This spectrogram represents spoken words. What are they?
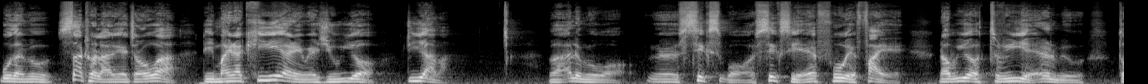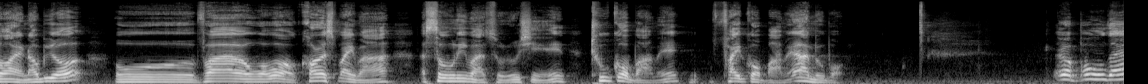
ပုံစံမျိုးစထွက်လာခဲ့ကျွန်တော်တို့ကဒီ minor key တွေရတယ်ပဲယူပြီးတော့တီးရမှာဟာအဲ့လိုမျိုးပေါ့6ပေါ့6ရယ်4ရယ်5ရယ်နောက်ပြီးတော့3ရယ်အဲ့လိုမျိုးသွားတယ်နောက်ပြီးတော့ဟိုဘာဟိုပေါ့ chorus ပိုက်မှာအဆုံးလေးမှာဆိုလို့ရှိရင်2 chord ပါမယ်5 chord ပါမယ်အဲ့လိုမျိုးပေါ့အဲ့တော့ပုံစံက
